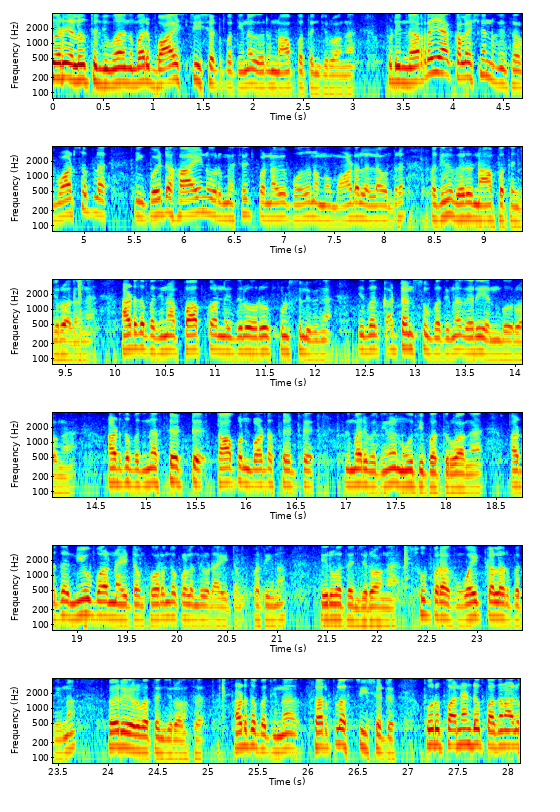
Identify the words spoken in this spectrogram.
வெறும் எழுபத்தஞ்சு ரூபா இந்த மாதிரி பாய்ஸ் டிஷர்ட் பார்த்தீங்கன்னா வெறும் நாற்பத்தஞ்சு ரூபாங்க. இப்படி நிறையா கலெக்ஷன் இருக்குது சார் வாட்ஸ்அப்பில் நீங்கள் போய்ட்டு ஹாய்னு ஒரு மெசேஜ் பண்ணாவே போதும். நம்ம மாடல் எல்லாம் வந்துடும் பார்த்தீங்கன்னா வெறும் நாற்பத்தஞ்சு ரூபா தாங்க அடுத்து பார்த்தீங்கன்னா பாப்கார்ன் இதில் ஒரு ஃபுல் ஸ்லீவுங்க இது மாதிரி கட்டன் ஷூ பார்த்தீங்கன்னா வெறும் எண்பது ரூபாங்க. அடுத்து பார்த்தீங்கன்னா set top and bottom set இந்த மாதிரி பார்த்தீங்கன்னா நூற்றி பத்து ரூபாங்க. அடுத்து நியூ பார்ன் ஐட்டம் பிறந்த குழந்தையோட ஐட்டம் பார்த்தீங்கன்னா இருபத்தஞ்சி ரூபாங்க. சூப்பராக இருக்கும். ஒயிட் கலர் பார்த்தீங்கன்னா வெறும் இருபத்தஞ்சி ரூபாங்க சார் அடுத்து பார்த்தீங்கன்னா சர்ப்ளஸ் டிஷர்ட்டு ஒரு பன்னெண்டு பதினாலு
